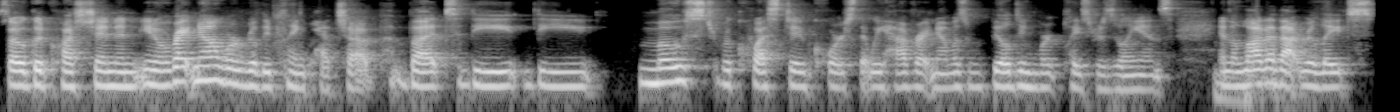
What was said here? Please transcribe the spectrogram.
So good question. And you know, right now we're really playing catch up, but the the most requested course that we have right now is building workplace resilience. And a mm-hmm. lot of that relates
